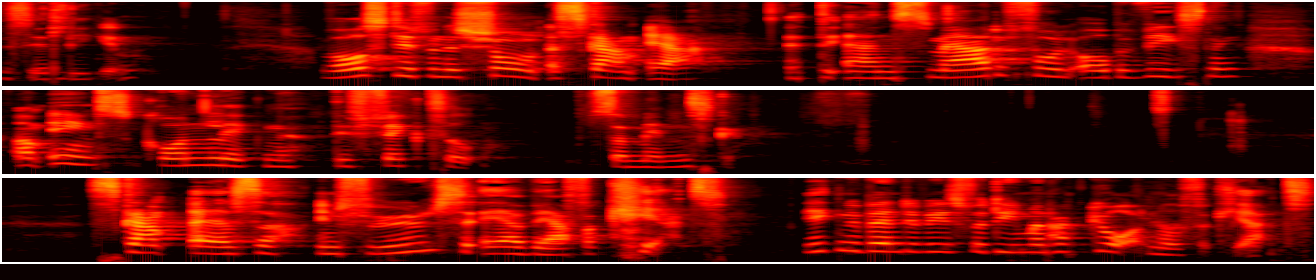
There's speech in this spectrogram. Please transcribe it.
Jeg siger det lige igen. Vores definition af skam er, at det er en smertefuld overbevisning om ens grundlæggende defekthed som menneske. Skam er altså en følelse af at være forkert. Ikke nødvendigvis fordi man har gjort noget forkert,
